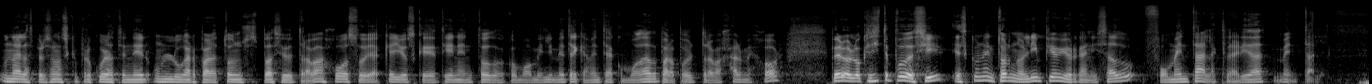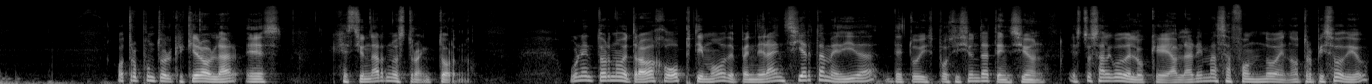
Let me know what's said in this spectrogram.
una de las personas que procura tener un lugar para todo en su espacio de trabajo, soy aquellos que tienen todo como milimétricamente acomodado para poder trabajar mejor, pero lo que sí te puedo decir es que un entorno limpio y organizado fomenta la claridad mental. Otro punto del que quiero hablar es gestionar nuestro entorno. Un entorno de trabajo óptimo dependerá en cierta medida de tu disposición de atención. Esto es algo de lo que hablaré más a fondo en otro episodio,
